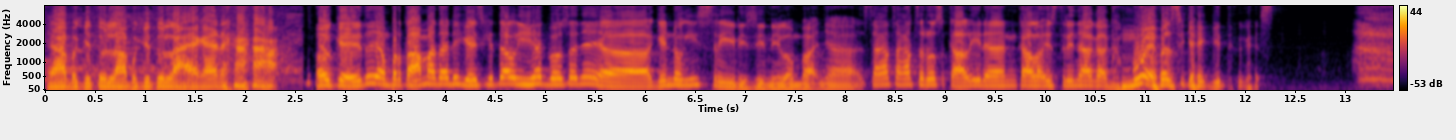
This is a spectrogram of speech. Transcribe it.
Ya begitulah begitulah ya kan. Oke itu yang pertama tadi guys kita lihat bahwasanya ya gendong istri di sini lombanya sangat sangat seru sekali dan kalau istrinya agak gemuk ya pasti kayak gitu guys.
